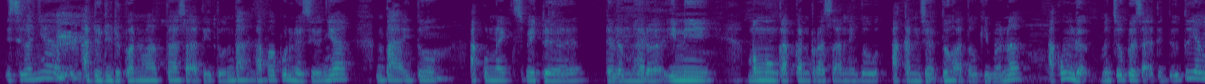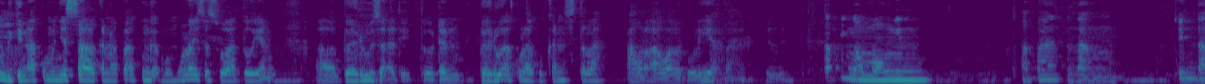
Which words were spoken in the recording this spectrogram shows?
istilahnya ada di depan mata saat itu. Entah apa pun hasilnya, entah itu aku naik sepeda dalam hari ini mengungkapkan perasaan itu akan jatuh atau gimana, aku nggak mencoba saat itu. Itu yang bikin aku menyesal kenapa aku nggak memulai sesuatu yang uh, baru saat itu dan baru aku lakukan setelah awal-awal kuliah tapi ngomongin apa tentang cinta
